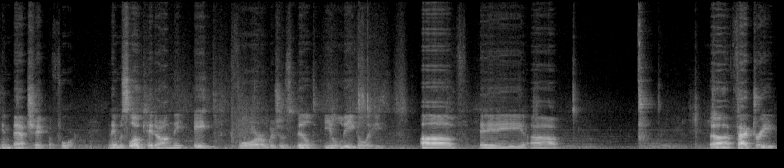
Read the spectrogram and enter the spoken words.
in bad shape before. And it was located on the eighth floor, which was built illegally, of a uh, uh, factory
